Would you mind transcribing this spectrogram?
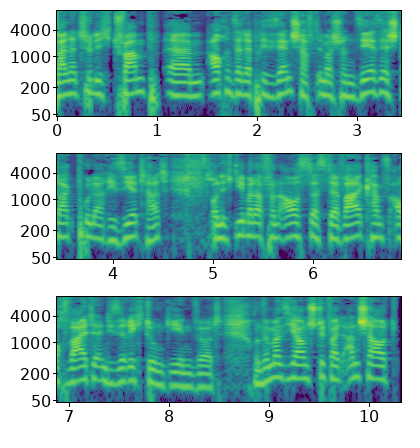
weil natürlich Trump ähm, auch in seiner Präsidentschaft immer schon sehr, sehr stark polarisiert hat. Und ich gehe mal davon aus, dass der Wahlkampf auch weiter in diese Richtung gehen wird. Und wenn man sich auch ein Stück weit anschaut,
